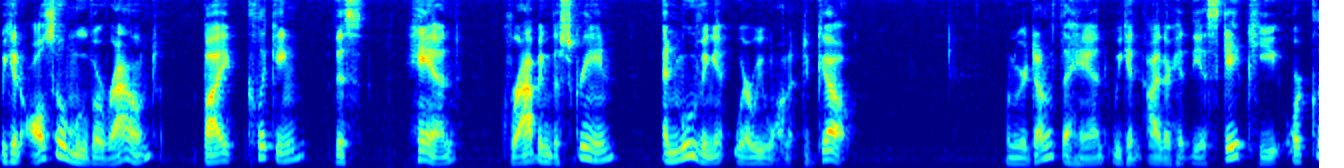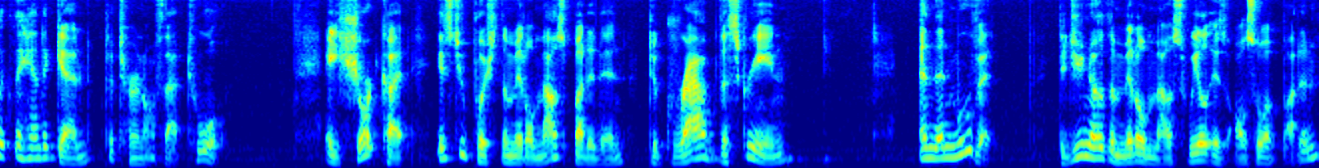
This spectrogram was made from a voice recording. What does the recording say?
We can also move around by clicking this hand, grabbing the screen, and moving it where we want it to go. When we're done with the hand, we can either hit the escape key or click the hand again to turn off that tool. A shortcut is to push the middle mouse button in to grab the screen and then move it. Did you know the middle mouse wheel is also a button?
